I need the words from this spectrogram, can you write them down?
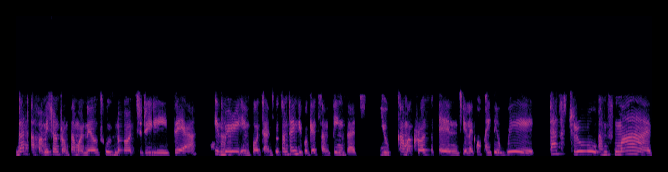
that affirmation from someone else who's not really there is mm-hmm. very important. So sometimes you forget some things that you come across and you're like, oh, by the way, that's true. I'm smart.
